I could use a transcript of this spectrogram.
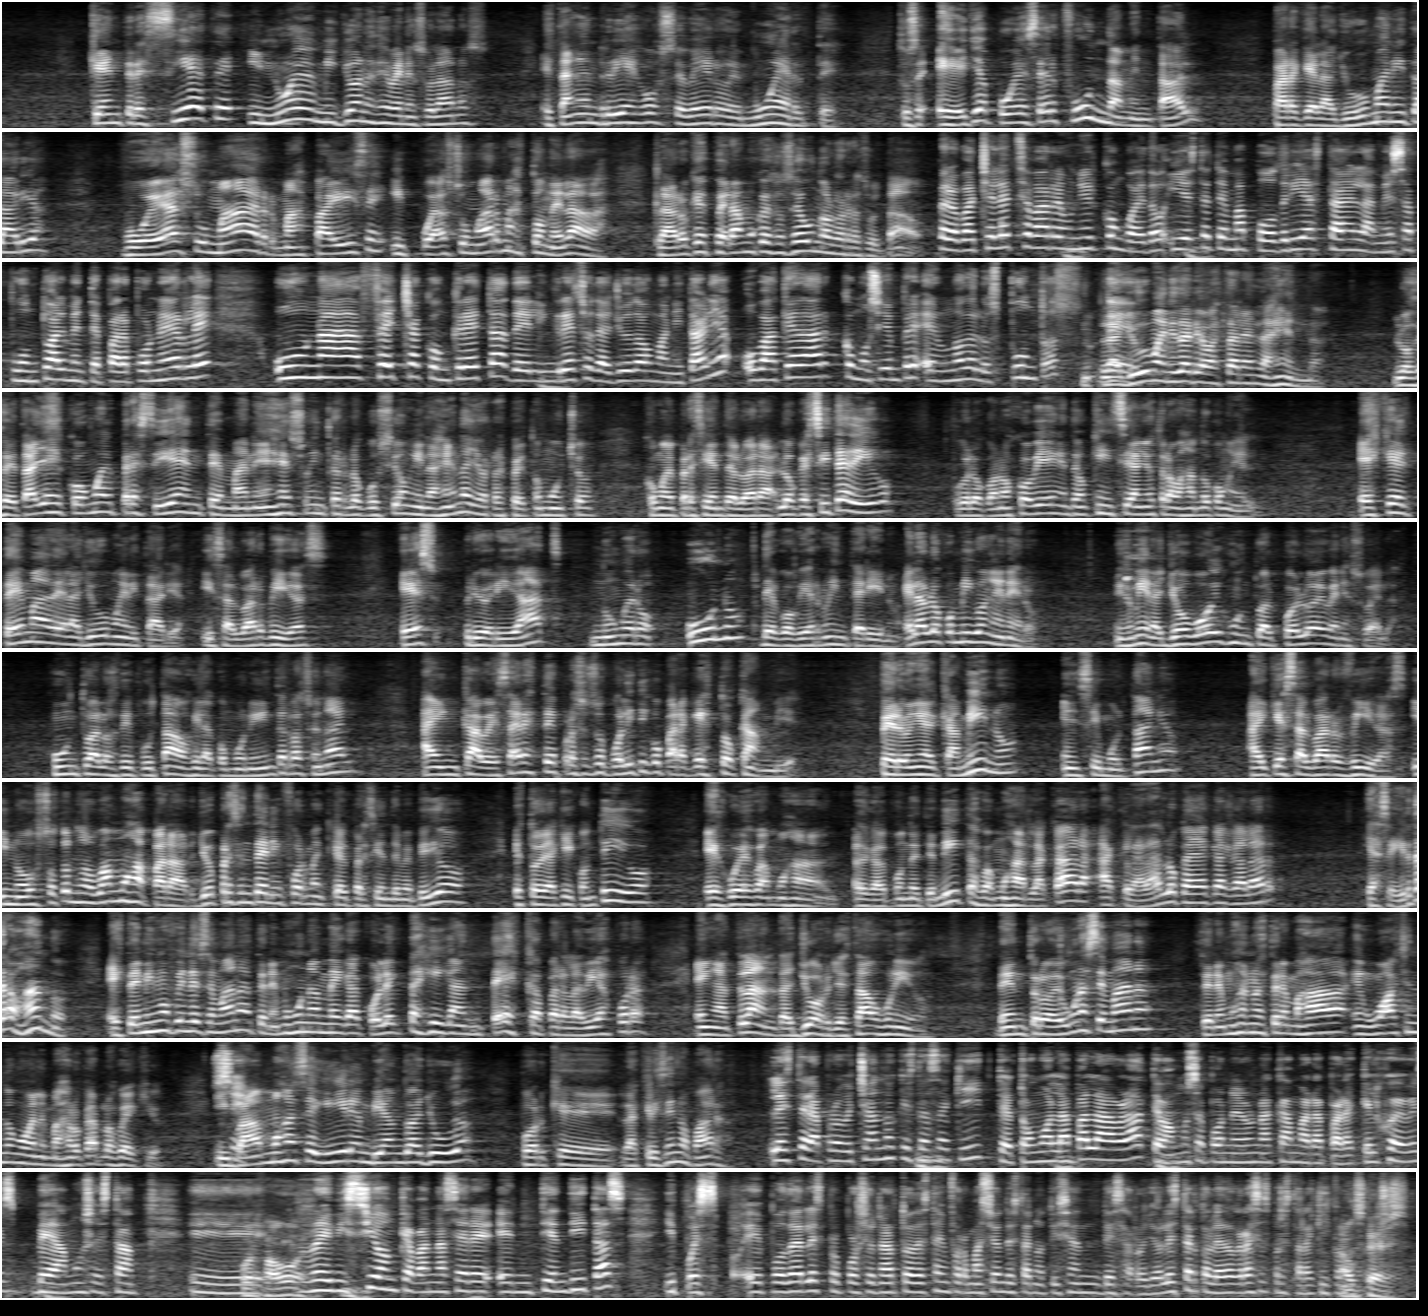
que entre 7 y 9 millones de venezolanos están en riesgo severo de muerte. Entonces, ella puede ser fundamental para que la ayuda humanitaria pueda sumar más países y pueda sumar más toneladas. Claro que esperamos que eso sea uno de los resultados. Pero Bachelet se va a reunir con Guaidó y este tema podría estar en la mesa puntualmente para ponerle una fecha concreta del ingreso de ayuda humanitaria o va a quedar, como siempre, en uno de los puntos. La ayuda humanitaria va a estar en la agenda. Los detalles de cómo el presidente maneje su interlocución y la agenda, yo respeto mucho cómo el presidente lo hará. Lo que sí te digo, porque lo conozco bien y tengo 15 años trabajando con él, es que el tema de la ayuda humanitaria y salvar vidas es prioridad número uno del gobierno interino. Él habló conmigo en enero. Dijo, mira, yo voy junto al pueblo de Venezuela, junto a los diputados y la comunidad internacional a encabezar este proceso político para que esto cambie. Pero en el camino, en simultáneo, hay que salvar vidas y nosotros no vamos a parar. Yo presenté el informe que el presidente me pidió, estoy aquí contigo, el jueves vamos al galpón de tienditas, vamos a dar la cara, aclarar lo que haya que aclarar y a seguir trabajando. Este mismo fin de semana tenemos una mega colecta gigantesca para la diáspora en Atlanta, Georgia, Estados Unidos. Dentro de una semana tenemos en nuestra embajada en Washington con el embajador Carlos Vecchio. Y vamos a seguir enviando ayuda porque la crisis no para. Lester, aprovechando que estás aquí, te tomo la palabra, te vamos a poner una cámara para que el jueves veamos esta eh, revisión que van a hacer en tienditas y pues eh, poderles proporcionar toda esta información de esta noticia en desarrollo. Lester Toledo, gracias por estar aquí con nosotros.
